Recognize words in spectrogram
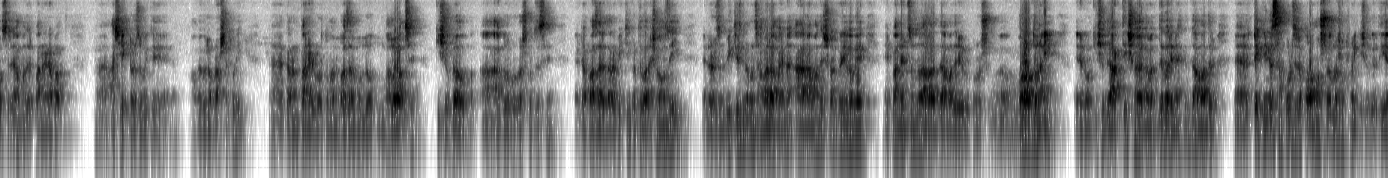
বছরে আমাদের পানের আবাদ আশি হেক্টর জমিতে হবে বলে আমরা আশা করি। কারণ পানের বর্তমান বাজার মূল্য ভালো আছে, কৃষকরাও আগ্রহ প্রকাশ করতেছে। এটা বাজারে তারা বিক্রি করতে পারে সহজেই, এটার জন্য বিক্রির জন্য কোনো ঝামেলা হয় না। আর আমাদের সরকারিভাবে পানের জন্য আলাদা আমাদের কোনো বরাদ্দ নাই। এরকম কৃষকদের আর্থিক সহায়তা আমরা দিতে পারি না, কিন্তু আমাদের টেকনিক্যাল সাপোর্ট যেটা পরামর্শ আমরা সবসময় কৃষকদের দিয়ে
